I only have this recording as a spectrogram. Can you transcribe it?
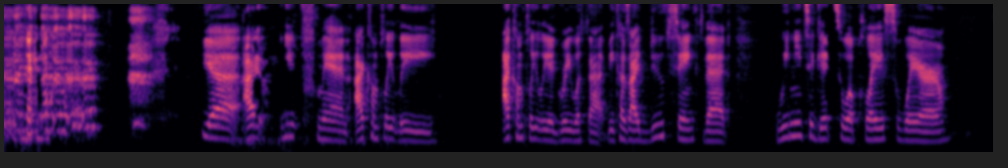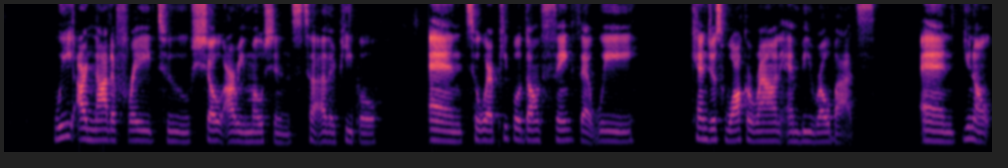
yeah, I you man, I completely I completely agree with that because I do think that we need to get to a place where we are not afraid to show our emotions to other people and to where people don't think that we can just walk around and be robots. And, you know,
